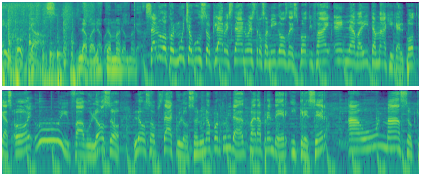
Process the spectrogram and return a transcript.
El podcast. La varita mágica. Saludo con mucho gusto, claro está, a nuestros amigos de Spotify en La varita mágica, el podcast hoy. Uy, fabuloso. Los obstáculos son una oportunidad para aprender y crecer aún más, ¿ok?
